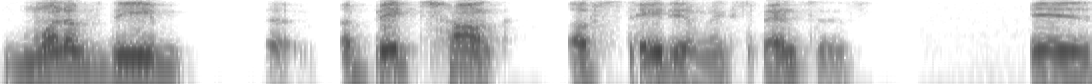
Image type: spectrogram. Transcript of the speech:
One of the a big chunk of stadium expenses is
